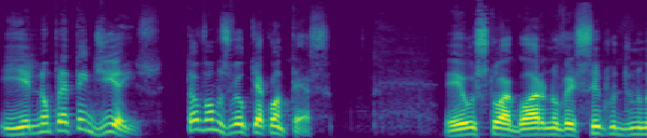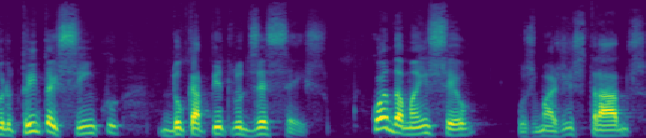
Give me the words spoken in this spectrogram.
E ele não pretendia isso. Então vamos ver o que acontece. Eu estou agora no versículo de número 35 do capítulo 16. Quando amanheceu, os magistrados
